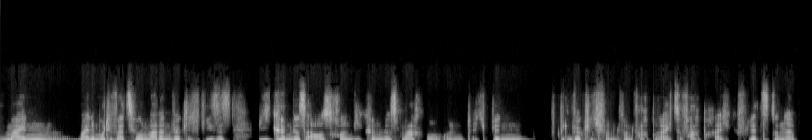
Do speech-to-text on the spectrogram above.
mein, meine Motivation war dann wirklich dieses, wie können wir es ausrollen, wie können wir es machen? Und ich bin, bin wirklich von, von Fachbereich zu Fachbereich geflitzt und habe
